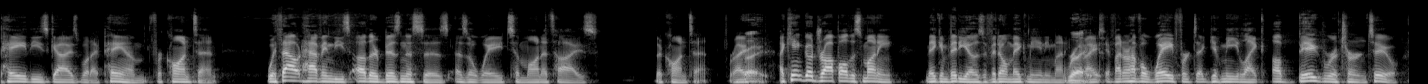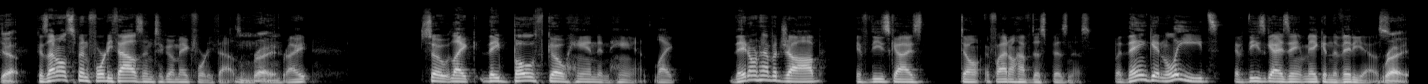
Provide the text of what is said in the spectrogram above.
pay these guys what I pay them for content without having these other businesses as a way to monetize the content, right? Right. I can't go drop all this money making videos if it don't make me any money, Right. right? If I don't have a way for it to give me like a big return too Yeah, because I don't spend forty thousand to go make forty thousand, mm-hmm. right. right? So like they both go hand in hand. Like they don't have a job if these guys don't. If I don't have this business, but they ain't getting leads if these guys ain't making the videos, Right.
